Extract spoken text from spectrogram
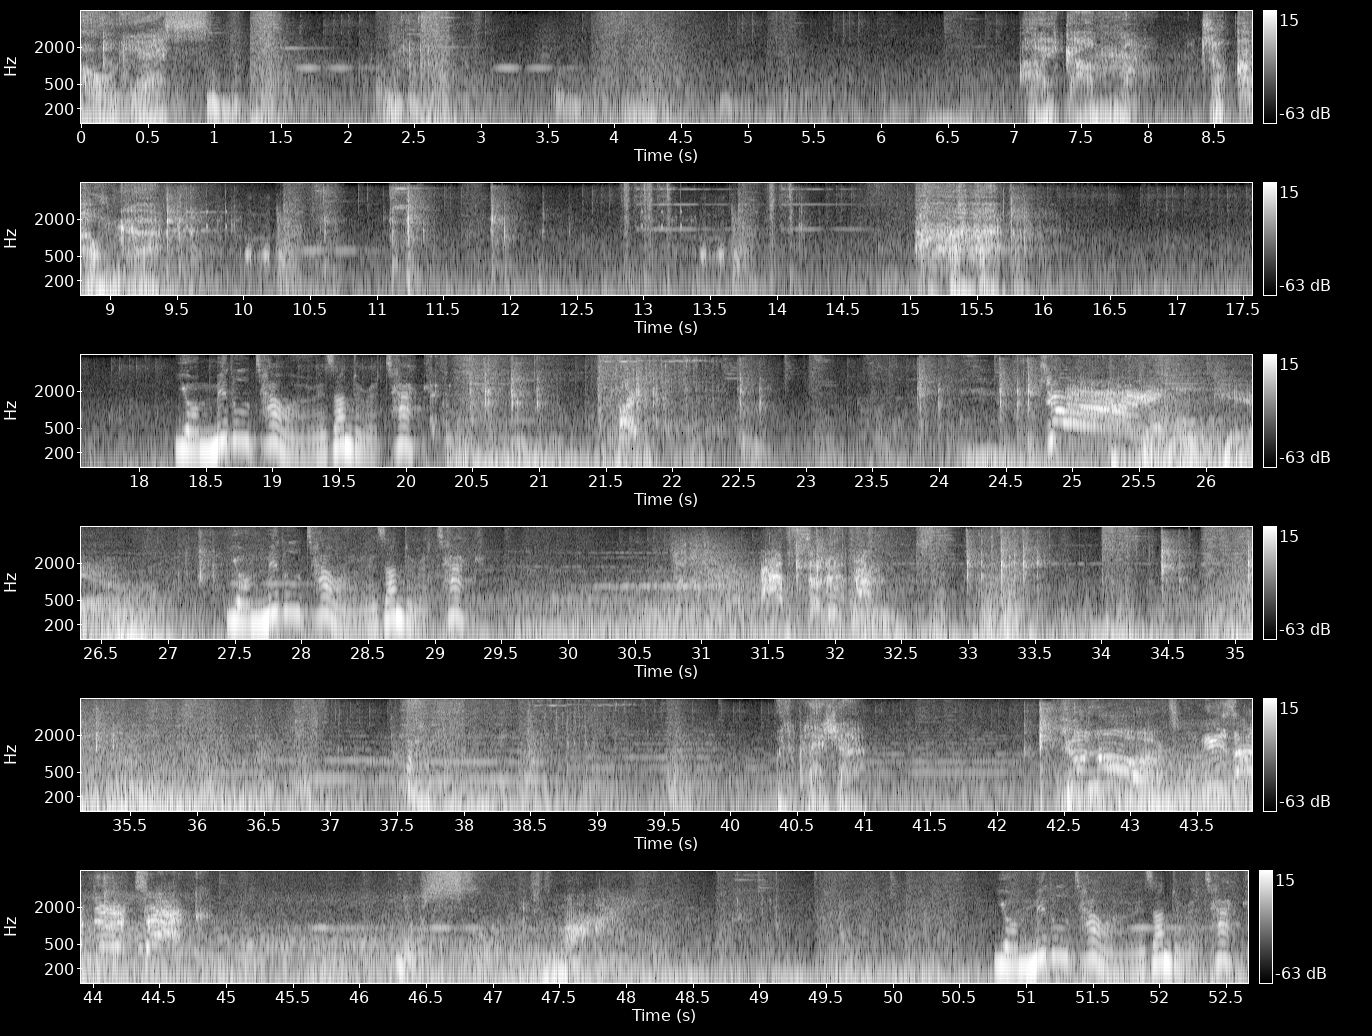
Oh, yes. I come to conquer. Your middle tower is under attack. Your middle tower is under attack. Absolutely! With pleasure. Your lord is under attack! Your sword is mine. Your middle tower is under attack.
